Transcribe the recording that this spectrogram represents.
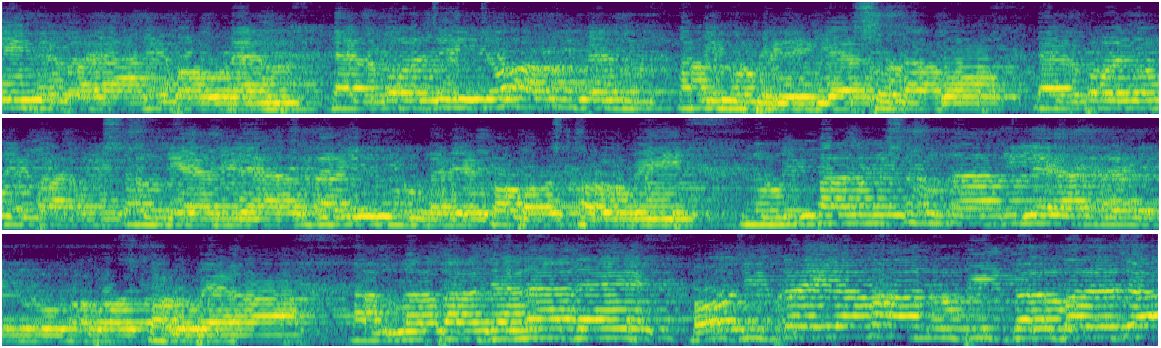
এই ব্যাপারে আগে বলবেন। এরপরে যেই জবাব দিবেন, আমি নবীরে গিয়ে শোনাবো। এরপরে নবী পারমিশন দিয়ে দিলে আজরাইল করবে। নবী পারমিশন না দিলে আজরাইল কবজ করবে না। আল্লাহ পাক জানা দেয়, ও জিব্রাইল, আমার নবীর দরবারে নবীর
